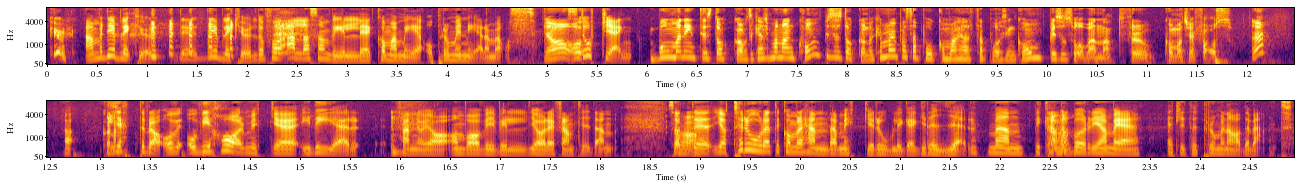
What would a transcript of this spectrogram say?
Kul. Ja men det blir kul. Det, det blir kul. Då får alla som vill eh, komma med och promenera med oss. Ja, och Stort gäng. bor man inte i Stockholm så kanske man har en kompis i Stockholm. Då kan man ju passa på att komma och hälsa på sin kompis och sova en natt för att komma och träffa oss. Ja? Ja, Kolla. jättebra. Och vi, och vi har mycket idéer, Fanny och jag, om vad vi vill göra i framtiden. Så att, eh, jag tror att det kommer att hända mycket roliga grejer. Men vi kan Ja. väl börja med ett litet promenadevent.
